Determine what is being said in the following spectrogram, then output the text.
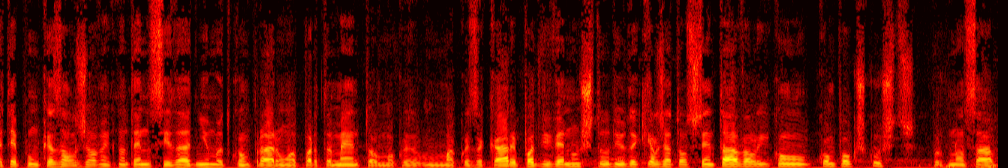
até por um casal jovem que não tem necessidade nenhuma de comprar um apartamento ou uma coisa, uma coisa cara e pode viver num estúdio daquele já tão sustentável e com, com poucos custos porque não sabe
